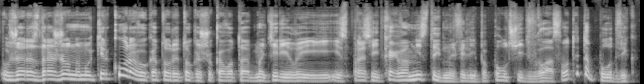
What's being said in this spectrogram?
уже раздраженному Киркорову, который только что кого-то обматерил, и, и спросить, как вам не стыдно, Филиппа, получить в глаз. Вот это подвиг.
